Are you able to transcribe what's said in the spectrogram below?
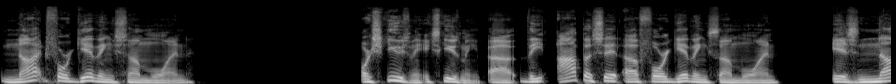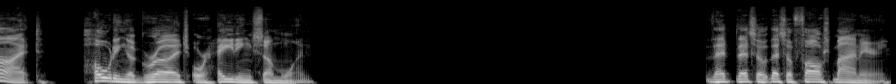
Not forgiving someone, or excuse me, excuse me, uh, the opposite of forgiving someone is not holding a grudge or hating someone. That that's a that's a false binary.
